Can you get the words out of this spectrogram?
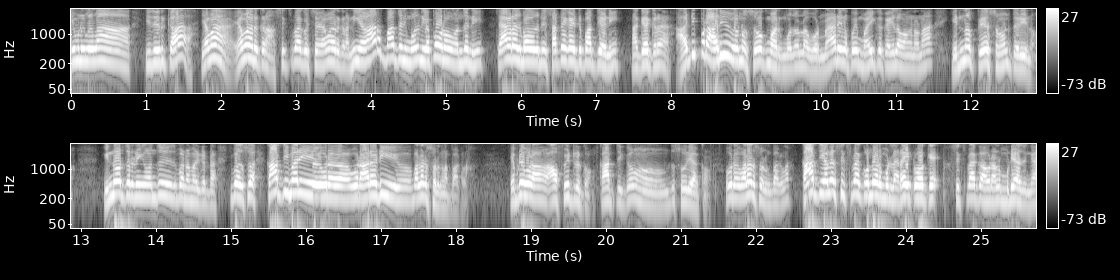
இவனுங்களுக்கெல்லாம் இது இருக்கா? எவன் எவன் இருக்கிறான்? சிக்ஸ் பேக் வச்சு எவன் இருக்கிறான்? நீ யாரை பார்த்த நீ முதல்ல நீ எப்போ வந்த நீ? தியாகராஜ் பாகவதர் நீ சட்டை கட்டி பார்த்தியா நீ? நான் கேட்குறேன். அடிப்படை அறிவு வேணும் சிவகுமாருக்கு முதல்ல. ஒரு மேடையில் போய் மைக்கை கையில் வாங்கினோன்னா என்ன பேசணும்னு தெரியணும். இன்னொருத்தர் நீங்கள் வந்து இது பண்ண மாதிரி கேட்டால் இப்போ காத்தி கார்த்தி மாதிரி ஒரு ஒரு அரை அடி வளர சொல்லுங்களேன் பார்க்கலாம். எப்படியும் ஒரு ஆஃப் ஃபீட் இருக்கும். கார்த்திக்கும் வந்து சூர்யாக்கும். ஒரு வளர சொல்லுங்க பார்க்கலாம். கார்த்தியால் சிக்ஸ் பேக் கொண்டு வர முடியல. ரைட் ஓகே சிக்ஸ் பேக் அவரால் முடியாதுங்க.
